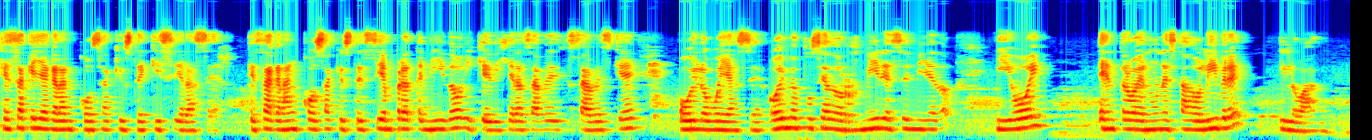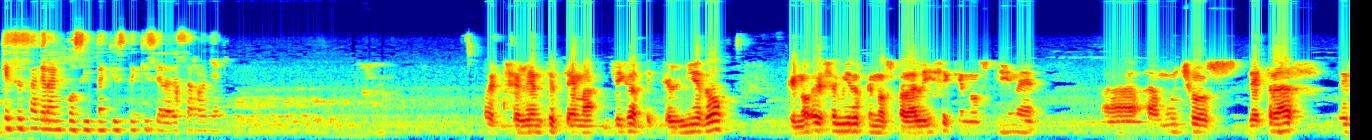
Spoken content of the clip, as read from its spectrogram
¿qué es aquella gran cosa que usted quisiera hacer? Esa gran cosa que usted siempre ha tenido y que dijera, ¿sabes, ¿sabes qué? Hoy lo voy a hacer. Hoy me puse a dormir ese miedo y hoy entro en un estado libre y lo hago. ¿Qué es esa gran cosita que usted quisiera desarrollar? Excelente tema. Fíjate que el miedo, que no, ese miedo que nos paraliza y que nos tiene a, a muchos detrás, es,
